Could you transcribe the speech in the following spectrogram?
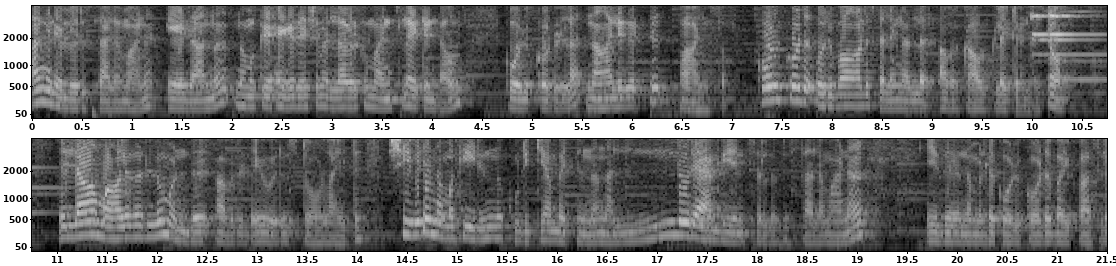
അങ്ങനെയുള്ളൊരു സ്ഥലമാണ് ഏതാന്ന് നമുക്ക് ഏകദേശം എല്ലാവർക്കും മനസ്സിലായിട്ടുണ്ടാവും. കോഴിക്കോടുള്ള നാലുകെട്ട് പായസം. കോഴിക്കോട് ഒരുപാട് സ്ഥലങ്ങളിൽ അവർക്ക് ഔട്ട്ലെറ്റ് ഉണ്ട് കേട്ടോ എല്ലാ മാളുകളിലും ഉണ്ട് അവരുടെ ഒരു സ്റ്റോളായിട്ട്. പക്ഷെ ഇവിടെ നമുക്ക് ഇരുന്ന് കുടിക്കാൻ പറ്റുന്ന നല്ലൊരു ആംബിയൻസ് ഉള്ള ഒരു സ്ഥലമാണ് ഇത് നമ്മുടെ കോഴിക്കോട് ബൈപ്പാസിൽ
